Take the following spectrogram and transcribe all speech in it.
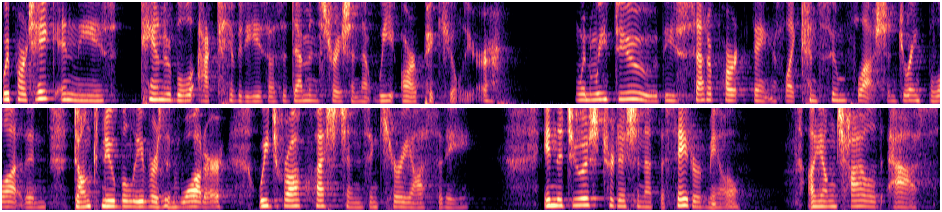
We partake in these tangible activities as a demonstration that we are peculiar. When we do these set apart things like consume flesh and drink blood and dunk new believers in water, we draw questions and curiosity. In the Jewish tradition at the Seder meal, a young child asks,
